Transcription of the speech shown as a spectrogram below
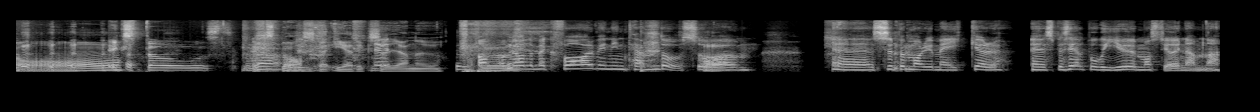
Åh. Exposed. Ja. Vad ska Erik säga nu? om, om jag håller mig kvar vid Nintendo så Ja. eh, Super Mario Maker, eh, speciellt på Wii U måste jag ju nämna.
